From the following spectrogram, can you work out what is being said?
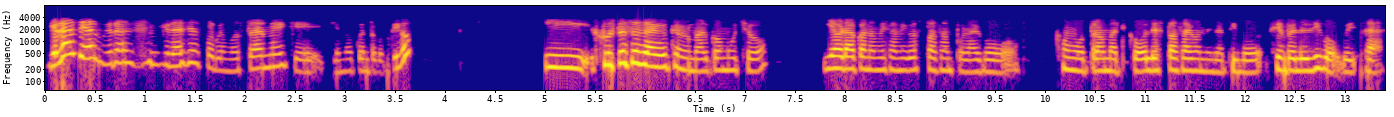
gracias, gracias, gracias por demostrarme que, que no cuento contigo. Y justo eso es algo que me marcó mucho. Y ahora cuando mis amigos pasan por algo como traumático o les pasa algo negativo, siempre les digo, güey, o sea,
